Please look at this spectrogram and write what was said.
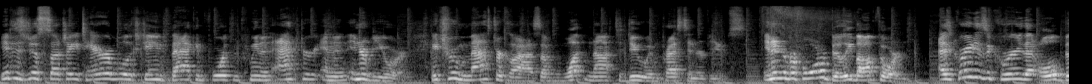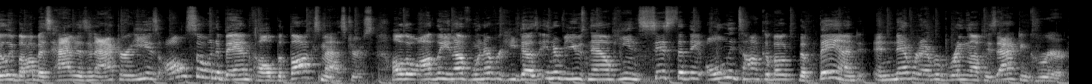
It is just such a terrible exchange back and forth between an actor and an interviewer. A true masterclass of what not to do in press interviews. In at number four, Billy Bob Thornton. As great as a career that old Billy Bob has had as an actor, he is also in a band called the Boxmasters. Although oddly enough, whenever he does interviews now, he insists that they only talk about the band and never ever bring up his acting career,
